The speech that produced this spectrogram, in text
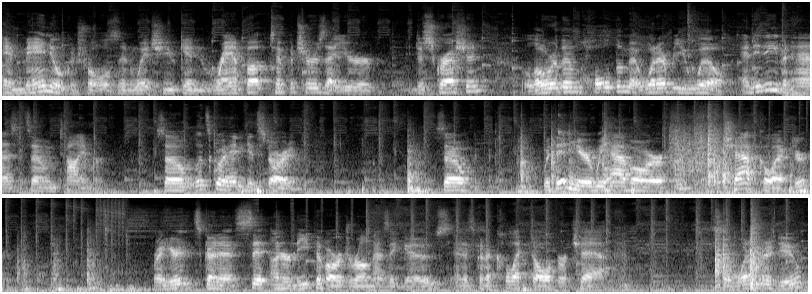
and manual controls in which you can ramp up temperatures at your discretion, lower them, hold them at whatever you will, and it even has its own timer. So let's go ahead and get started. So within here we have our chaff collector right here that's going to sit underneath of our drum as it goes and it's going to collect all of our chaff. So what I'm going to do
